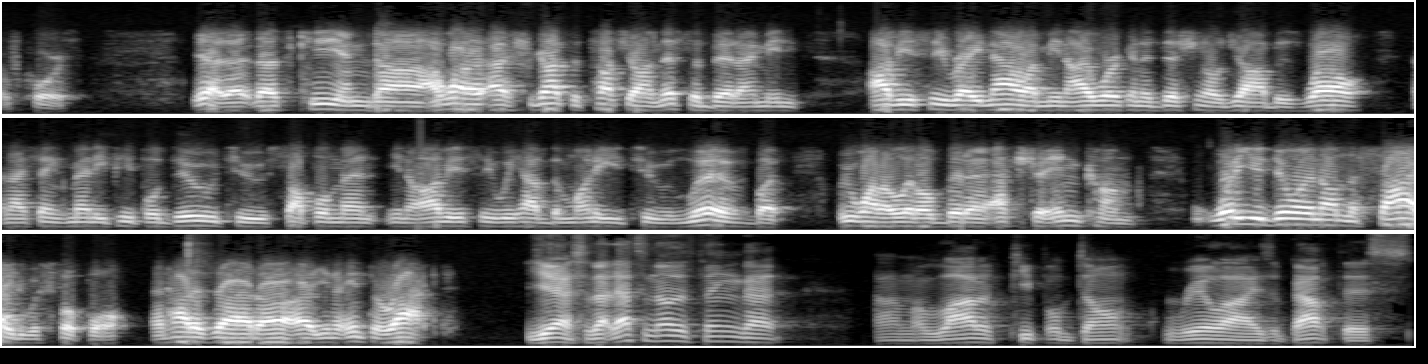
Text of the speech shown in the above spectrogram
Of course. Yeah, that, that's key. And uh, I want I forgot to touch on this a bit. I mean, obviously, right now, I mean, I work an additional job as well, and I think many people do to supplement. You know, obviously, we have the money to live, but we want a little bit of extra income. What are you doing on the side with football, and how does that uh, you know interact? Yeah, so that, that's another thing that um, a lot of people don't realize about this.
